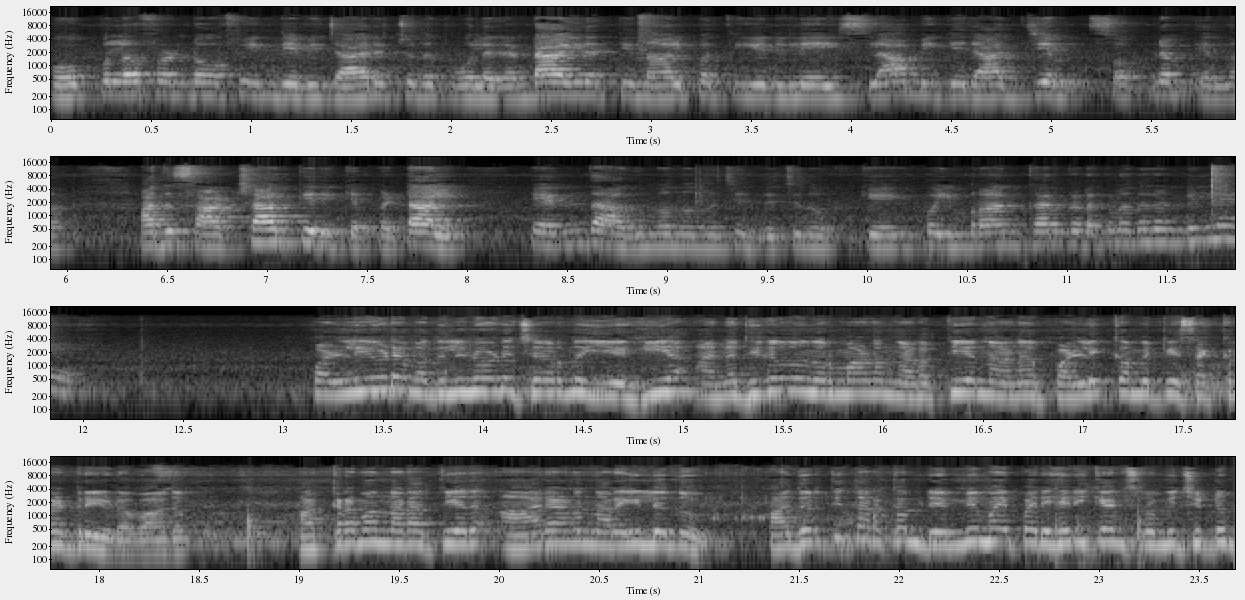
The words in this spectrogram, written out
പോപ്പുലർ ഫ്രണ്ട് ഓഫ് ഇന്ത്യ വിചാരിച്ചതുപോലെ രണ്ടായിരത്തി നാൽപ്പത്തി ഏഴിലെ ഇസ്ലാമിക രാജ്യം സ്വപ്നം എന്ന അത് സാക്ഷാത്കരിക്കപ്പെട്ടാൽ എന്താകുമെന്നൊന്ന് ചിന്തിച്ചു നോക്കിക്കേ. ഇപ്പൊ ഇമ്രാൻഖാൻ കിടക്കുന്നത് കണ്ടില്ലേ? പള്ളിയുടെ മതിലിനോട് ചേർന്ന് യഹിയ അനധികൃത നിർമ്മാണം നടത്തിയെന്നാണ് പള്ളി കമ്മിറ്റി സെക്രട്ടറിയുടെ വാദം. അക്രമം നടത്തിയത് ആരാണെന്നറിയില്ലെന്നും അതിർത്തി തർക്കം രമ്യമായി പരിഹരിക്കാൻ ശ്രമിച്ചിട്ടും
